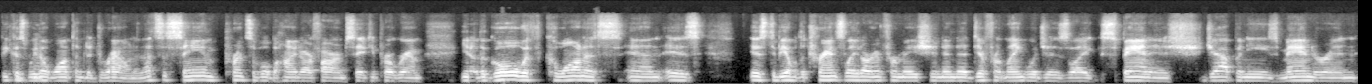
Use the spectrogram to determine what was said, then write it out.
because we Mhm. don't want them to drown. And that's the same principle behind our firearm safety program. You know the goal with Kiwanis and is is to be able to translate our information into different languages like spanish japanese mandarin.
